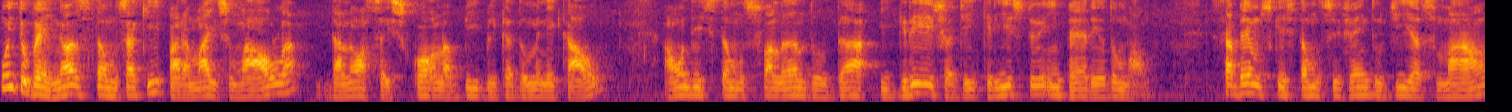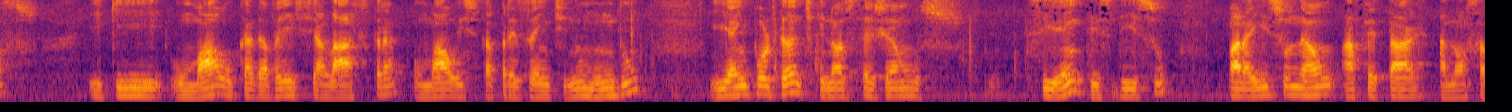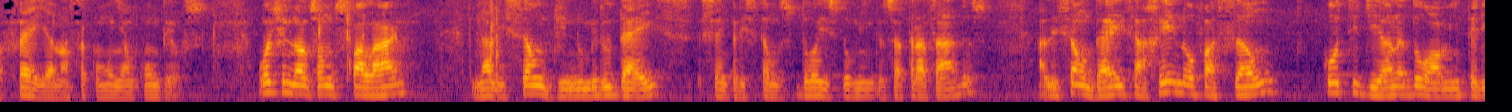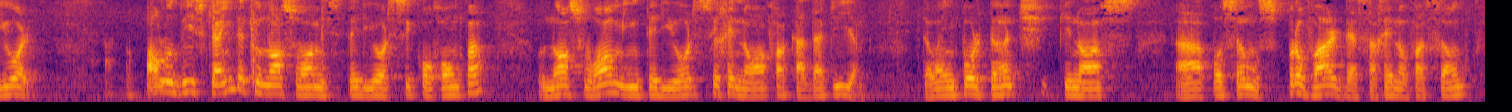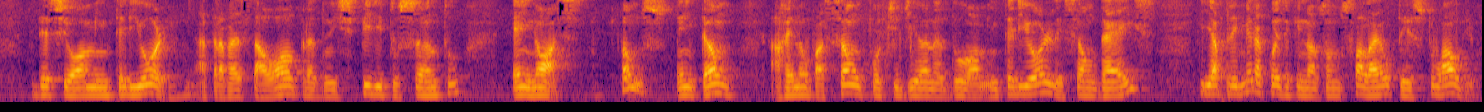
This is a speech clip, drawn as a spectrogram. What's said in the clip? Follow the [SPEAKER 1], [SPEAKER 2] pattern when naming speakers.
[SPEAKER 1] Muito bem, nós estamos aqui para mais uma aula da nossa escola bíblica dominical, onde estamos falando da Igreja de Cristo e Império do Mal. Sabemos que estamos vivendo dias maus e que o mal cada vez se alastra, o mal está presente no mundo e é importante que nós estejamos cientes disso para isso não afetar a nossa fé e a nossa comunhão com Deus. Hoje nós vamos falar na lição de número 10, sempre estamos dois domingos atrasados, a lição 10, a renovação cotidiana do homem interior. Paulo diz que ainda que o nosso homem exterior se corrompa, o nosso homem interior se renova a cada dia. Então é importante que nós ah, possamos provar dessa renovação desse homem interior, através da obra do Espírito Santo em nós. Vamos então à renovação cotidiana do homem interior, lição 10, e a primeira coisa que nós vamos falar é o texto áudio.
